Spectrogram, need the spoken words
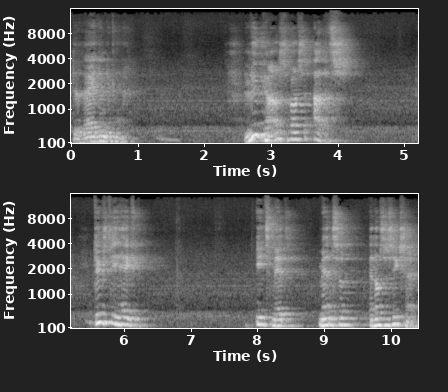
de leidende knecht. Lucas was arts. Dus die heeft iets met mensen en als ze ziek zijn.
